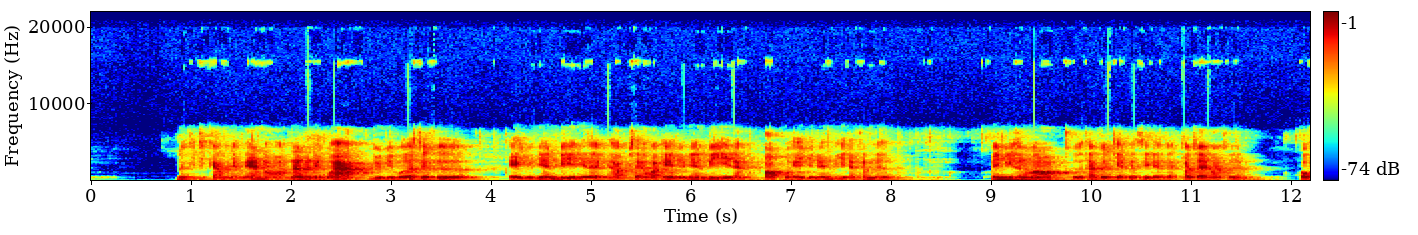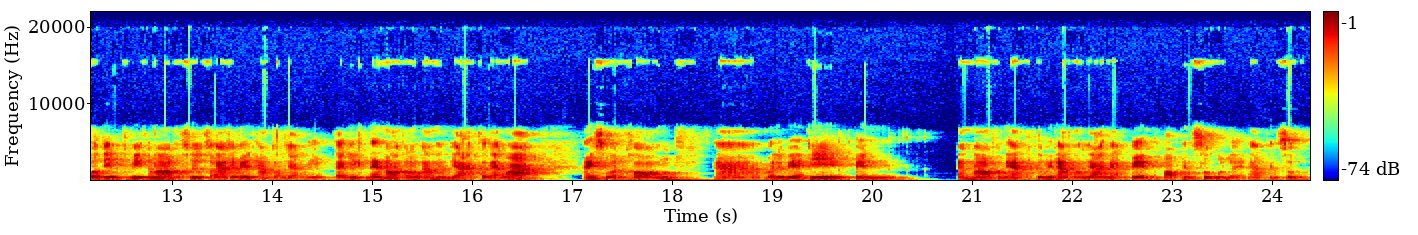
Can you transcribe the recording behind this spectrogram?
1 1 กิจกรรมอย่างแน่นอน นั่นหมายถึงว่า universe ก็คือ A union B นี่เลยนะครับ แสดงว่า A union B นะป๊อปของ A union B เท่ากันหนึ่งไม่มีข้างนอก คือถ้าเกิดเขียนเป็นสี่เหลี่ยมจะเข้าใจมากขึ้น ปกติมันจะมีข้างนอกก็คือเขาอาจจะไม่ได้ทำสองอย่างนี้ แต่นี่แน่นอนเขาต้องทำหนึ่งอย่าง แสดงว่าให้ส่วนของอบริเวณที่เป็น ด้านนอกตรงนี้คือไม่ทำสองอย่างเนี่ยเป็นป๊อปเป็นศูนย์เลยนะครับเป็นศูนย์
